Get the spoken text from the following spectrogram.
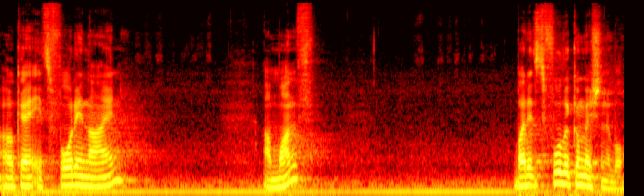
Okay, it's 49 a month, but it's fully commissionable.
